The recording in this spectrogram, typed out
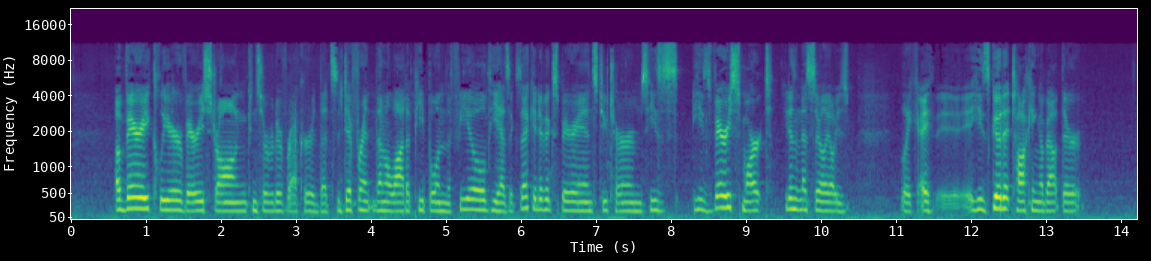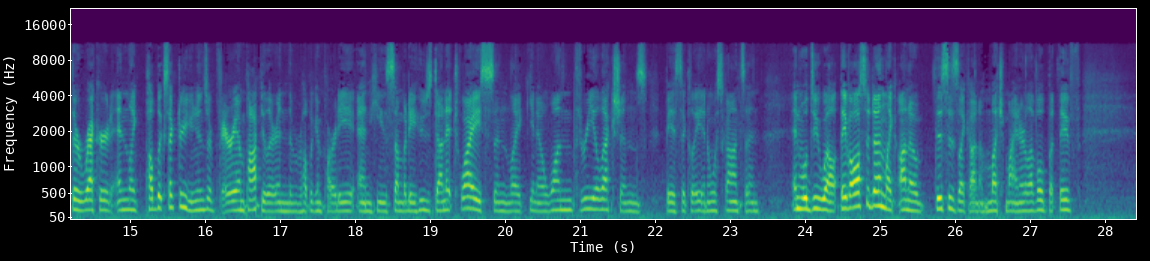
a very clear, very strong conservative record that's different than a lot of people in the field. He has executive experience, two terms. He's he's very smart. He doesn't necessarily always like. I, he's good at talking about their their record and like public sector unions are very unpopular in the Republican Party and he's somebody who's done it twice and like you know won three elections basically in Wisconsin and will do well. They've also done like on a this is like on a much minor level but they've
